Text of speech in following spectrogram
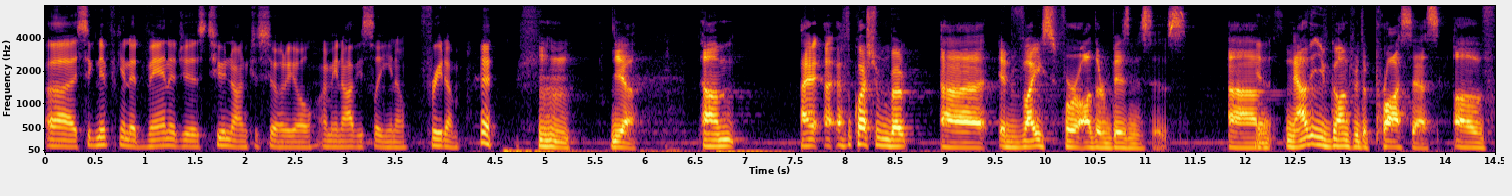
uh, significant advantages to non-custodial. I mean, obviously, you know, freedom. mm-hmm. Yeah. Um, I, I, have a question about uh, advice for other businesses. Um, yes. Now that you've gone through the process of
